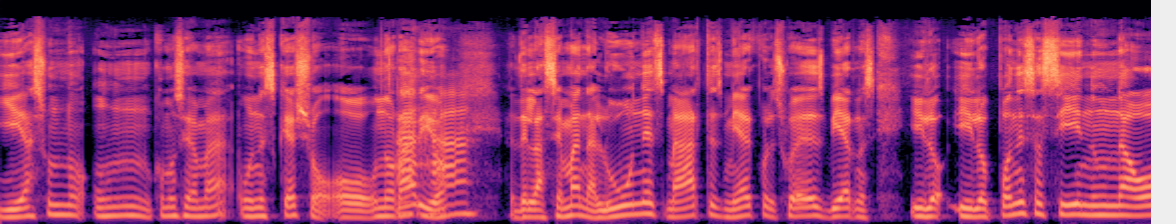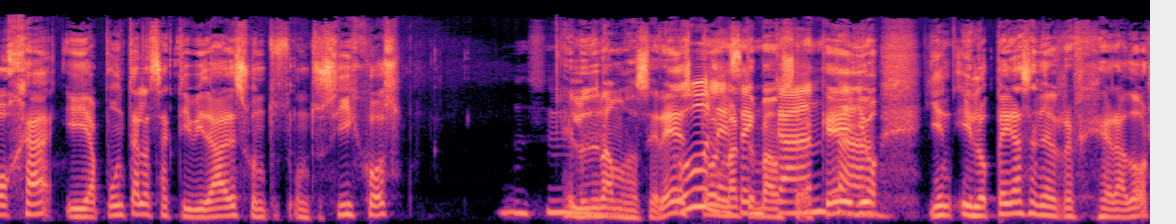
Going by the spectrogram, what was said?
y haz un, un ¿cómo se llama? Un schedule o un horario de la semana, lunes, martes, miércoles, jueves, viernes, y lo, y lo pones así en una hoja y apunta las actividades con tus hijos el lunes vamos a hacer esto, Uh, el martes vamos a hacer encanta. aquello, y, y lo pegas en el refrigerador.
